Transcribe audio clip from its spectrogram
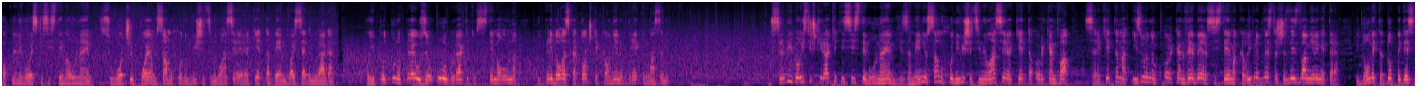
kopnene vojske sistema Luna M se uočio pojavom samohodnog višecenog i raketa BM-27 Uragan, koji je potpuno preuzeo ulogu raketnog sistema Luna i pre dolaska točke kao njenog direktnog naslednika. U Srbiji balistički raketni sistem Luna M je zamenio samohodni višecini lanser raketa Orkan 2 sa raketama izvornog Orkan VBR sistema kalibra 262 mm i dometa do 50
